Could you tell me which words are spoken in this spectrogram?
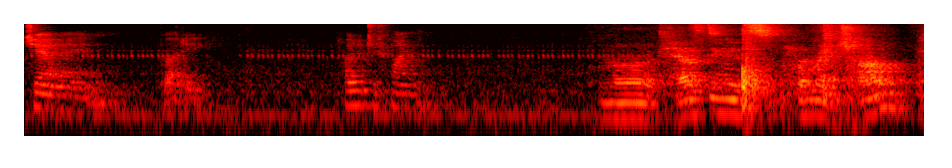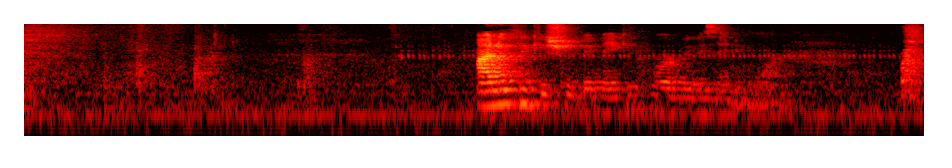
Jenna and Buddy, how did you find them? Uh, casting is for my job. I don't think you should be making horror movies anymore.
